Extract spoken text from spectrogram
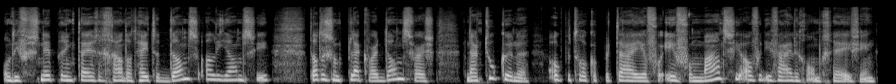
Om die versnippering tegen te gaan. Dat heet de Dansalliantie. Dat is een plek waar dansers naartoe kunnen. Ook betrokken partijen voor informatie over die veilige omgeving.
